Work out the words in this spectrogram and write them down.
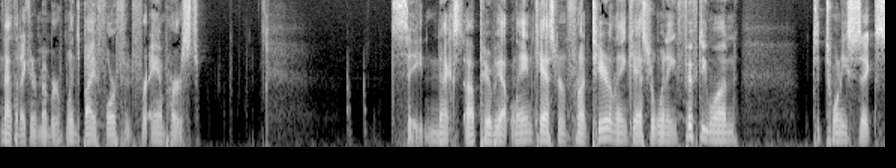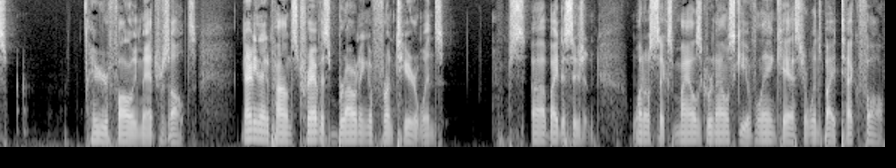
not that I can remember. Wins by forfeit for Amherst. Let's see. Next up here, we got Lancaster and Frontier. Lancaster winning 51 to 26. Here are your following match results. 99 pounds, Travis Browning of Frontier wins uh, by decision. 106, Miles Gronowski of Lancaster wins by tech fall.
